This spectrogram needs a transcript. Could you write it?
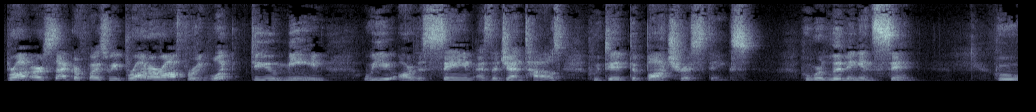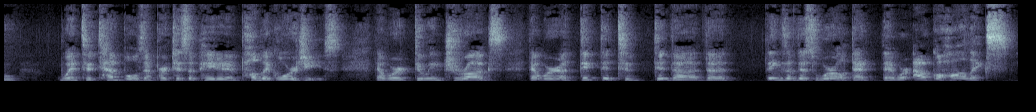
brought our sacrifice. We brought our offering. What do you mean we are the same as the Gentiles who did debaucherous things, who were living in sin, who went to temples and participated in public orgies? That were doing drugs, that were addicted to the, the things of this world, that, that were alcoholics.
